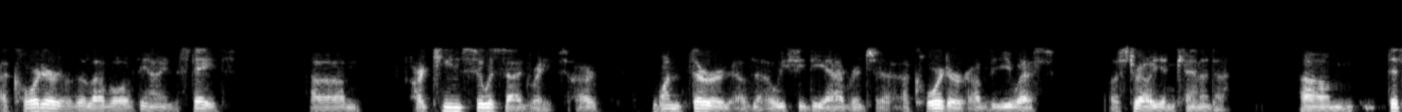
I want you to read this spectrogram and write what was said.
a quarter of the level of the United States. Um, our teen suicide rates are one third of the OECD average, a quarter of the U.S., Australia, and Canada. Um, this,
